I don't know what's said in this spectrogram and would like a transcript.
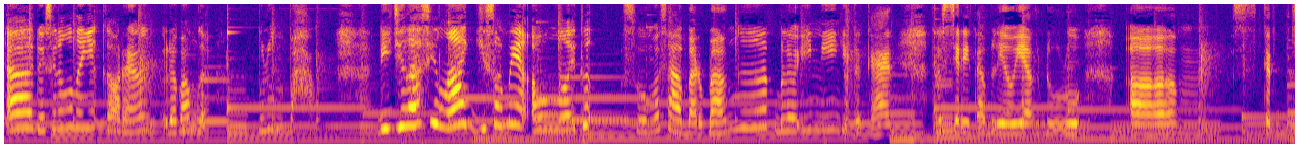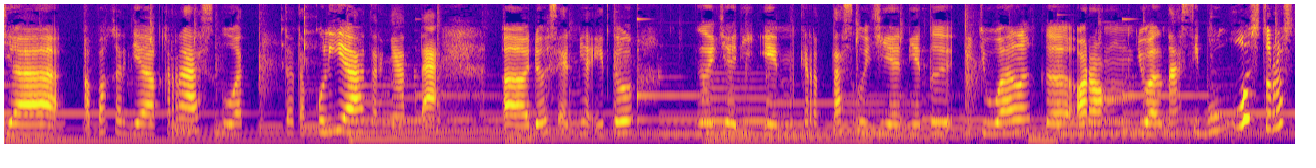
uh, dosen aku nanya ke orang udah paham nggak? Belum paham. Dijelasin lagi sama ya Allah itu semua sabar banget beliau ini gitu kan. Terus cerita beliau yang dulu um, kerja apa kerja keras buat tetap kuliah ternyata uh, dosennya itu ngejadiin kertas ujiannya tuh dijual ke orang jual nasi bungkus terus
